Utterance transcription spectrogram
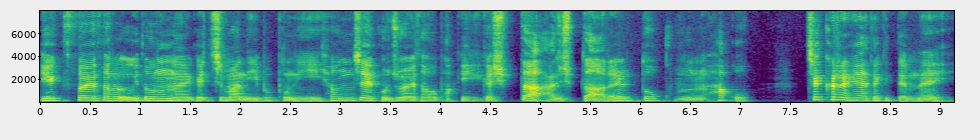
기획서에서는 의도는 알겠지만 이 부분이 현재 구조에서 바뀌기가 쉽다 안 쉽다를 또 구분을 하고 체크를 해야 되기 때문에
